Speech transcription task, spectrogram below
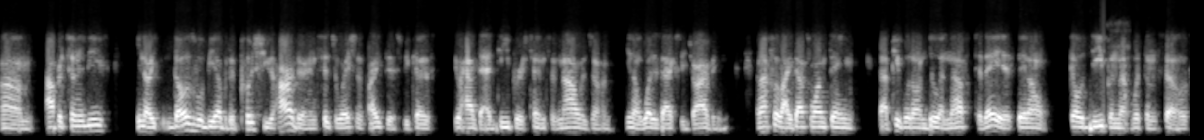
um opportunities you know, those will be able to push you harder in situations like this because you'll have that deeper sense of knowledge on, you know, what is actually driving you. And I feel like that's one thing that people don't do enough today is they don't go deep enough with themselves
